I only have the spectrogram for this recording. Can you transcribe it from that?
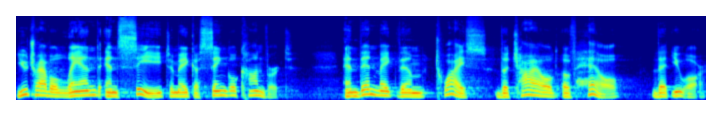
you travel land and sea to make a single convert, and then make them twice the child of hell that you are.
